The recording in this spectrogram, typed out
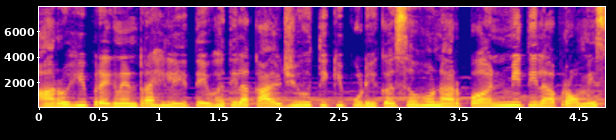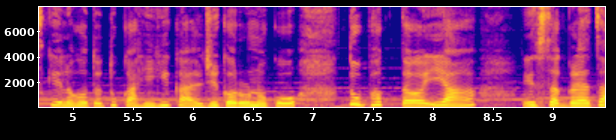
आरोही प्रेग्नेंट राहिली तेव्हा तिला काळजी होती की पुढे कसं होणार पण मी तिला प्रॉमिस केलं होतं तू काहीही काळजी करू नको. तू फक्त या सगळ्याचा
